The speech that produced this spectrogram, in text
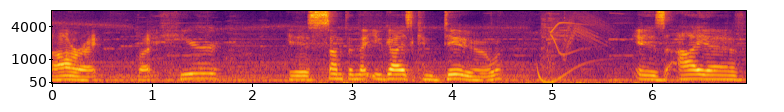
Alright, but here is something that you guys can do is I have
